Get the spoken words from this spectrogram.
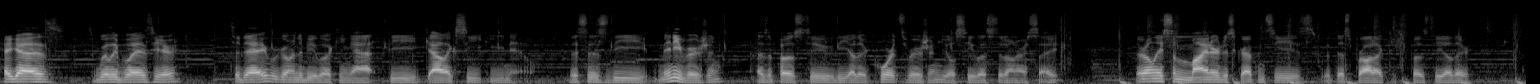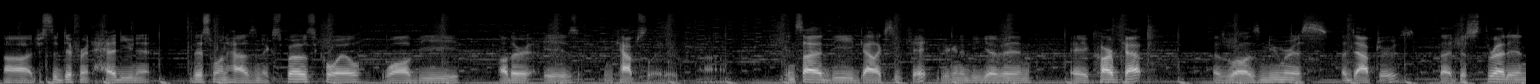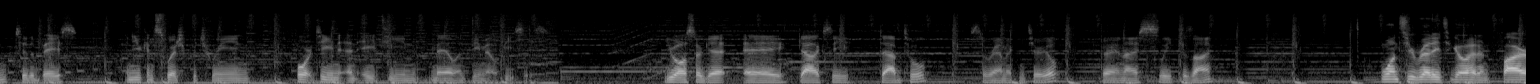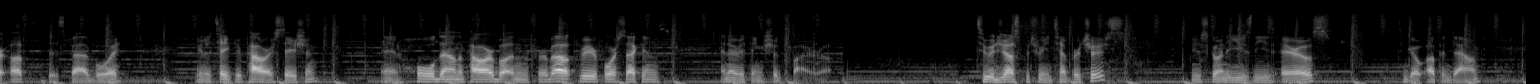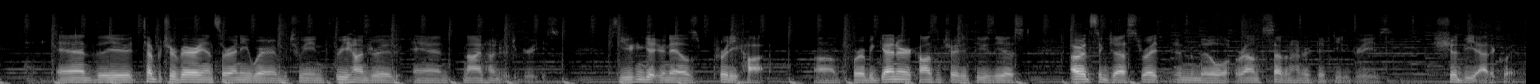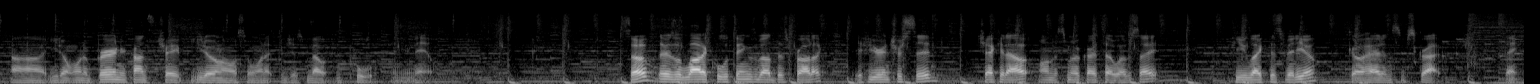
Hey guys, it's Willie Blaze here. Today we're going to be looking at the Galaxy E-Nail. This is the mini version as opposed to the other quartz version you'll see listed on our site. There are only some minor discrepancies with this product as opposed to the other. Uh, just a different head unit. This one has an exposed coil while the other is encapsulated. Um, inside the Galaxy kit, you're going to be given a carb cap as well as numerous adapters that just thread into the base and you can switch between 14 and 18 male and female pieces. You also get a Galaxy dab tool, ceramic material, very nice sleek design. Once you're ready to go ahead and fire up this bad boy, you're gonna take your power station and hold down the power button for about three or four seconds and everything should fire up. To adjust between temperatures, you're just going to use these arrows to go up and down. And the temperature variants are anywhere in between 300 and 900 degrees. So you can get your nails pretty hot. Um, for a beginner concentrate enthusiast, I would suggest right in the middle, around 750 degrees should be adequate. Uh, you don't want to burn your concentrate, you don't also want it to just melt and pool in your nail. So there's a lot of cool things about this product. If you're interested, check it out on the Smoke Cartel website. If you like this video, go ahead and subscribe. Thanks.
